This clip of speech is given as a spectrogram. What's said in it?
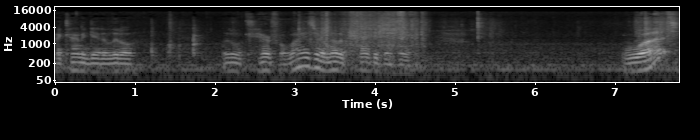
I kind of get a little a little careful. Why is there another package in here? What?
